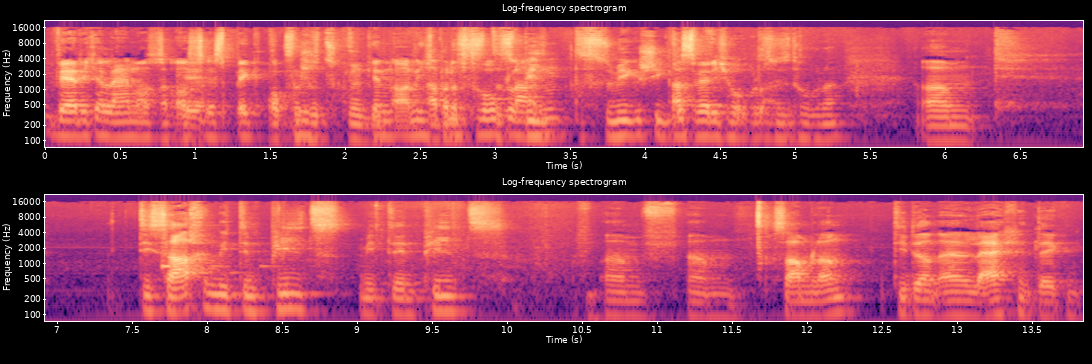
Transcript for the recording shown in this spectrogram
werde ich allein aus, Okay. aus Respekt Opferschutzgründen. nicht, genau, nicht, Aber nicht das, das hochladen. Bild, das du mir geschickt Das hast, werde ich das hochladen. ist hochladen. Ähm, die Sache mit den Pilz, mit den Pilzsammlern, ähm, ähm, Sammlern, die dann eine Leiche entdecken,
